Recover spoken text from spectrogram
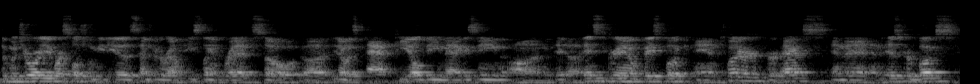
the majority of our social media is centered around Peaceland Bread. So, you know, it's at PLB Magazine on Instagram, Facebook, and Twitter, or X, and then and Iskra Books.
